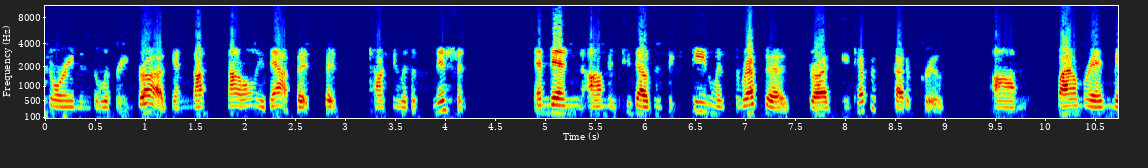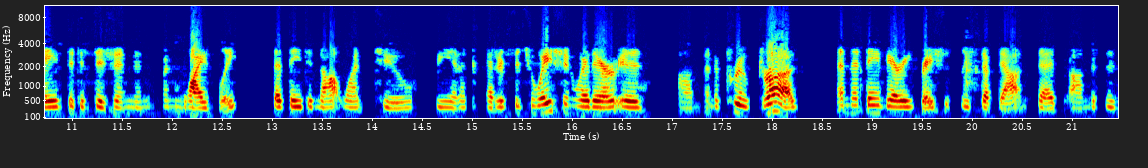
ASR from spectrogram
storing and delivering drug, and not not only that, but but talking with a clinician. And then um, in 2016, when Sarepta's drug Eteplirsen got approved, um, BioMarin made the decision, and, and wisely, that they did not want to be in a competitive situation where there is um, an approved drug, and that they very graciously stepped out and said, um, "This is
